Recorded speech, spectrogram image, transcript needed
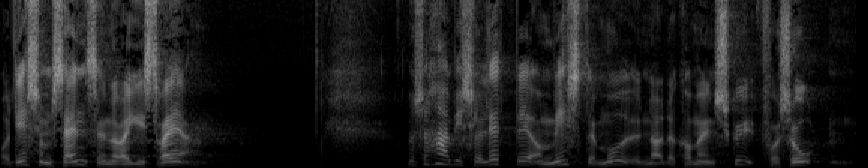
og det, som sansen registrerer. Og så har vi så let ved at miste modet, når der kommer en sky for solen.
